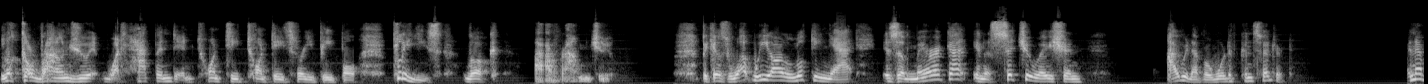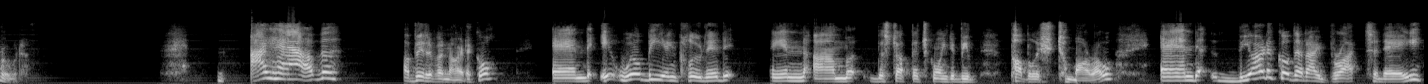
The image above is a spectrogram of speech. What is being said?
Look around you at what happened in 2023, people. Please look around you. Because what we are looking at is America in a situation I would never would have considered. I never would have. I have a bit of an article, and it will be included in um, the stuff that's going to be published tomorrow. And the article that I brought today,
